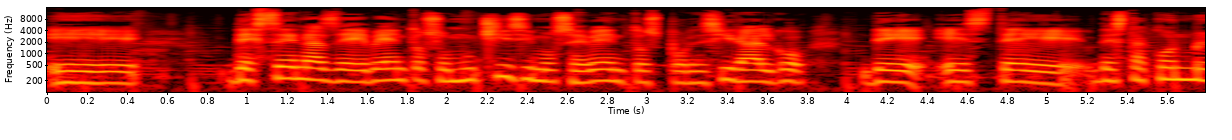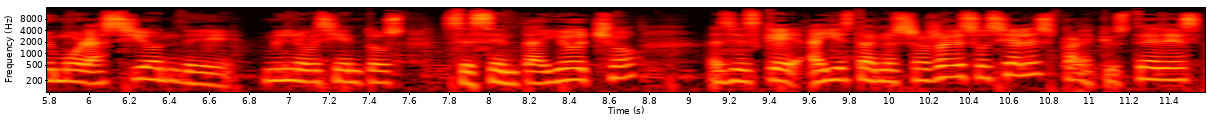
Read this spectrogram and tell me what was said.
Eh, decenas de eventos o muchísimos eventos, por decir algo, de, este, de esta conmemoración de 1968. Así es que ahí están nuestras redes sociales para que ustedes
